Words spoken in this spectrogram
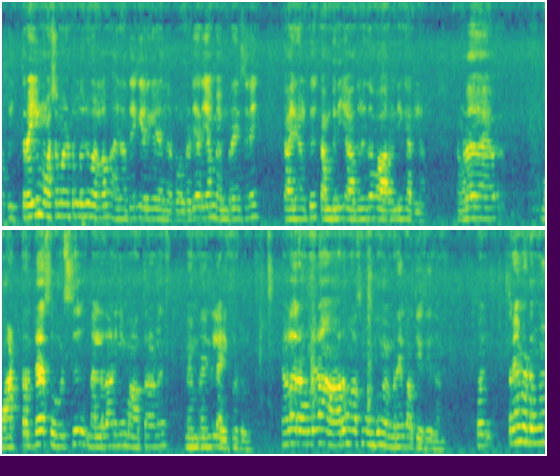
അപ്പൊ ഇത്രയും മോശമായിട്ടുള്ള ഒരു വെള്ളം അതിനകത്തേക്ക് കയറി കഴിഞ്ഞാൽ ഓൾറെഡി അറിയാം മെമ്പറൈൻസിന് കാര്യങ്ങൾക്ക് കമ്പനി യാതൊരുവിധ വാറണ്ടിയും കാര്യമില്ല. നമ്മുടെ വാട്ടറിന്റെ സോഴ്സ് നല്ലതാണെങ്കിൽ മാത്രമാണ് മെംബ്രെയിനിൽ ലൈഫ് കിട്ടുള്ളൂ. ഞങ്ങൾ അറൗണ്ട് ഒരു ആറ് മാസം മുമ്പ് മെംബ്രെയിൻ പർച്ചേസ് ചെയ്തതാണ്. അപ്പോൾ ഇത്രയും പെട്ടെന്ന്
